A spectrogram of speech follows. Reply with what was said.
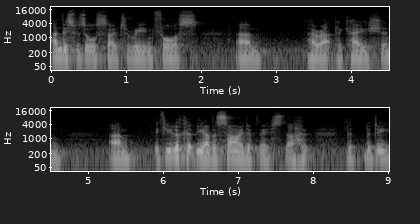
and this was also to reinforce um, her application. Um, if you look at the other side of this, though, the, the de-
